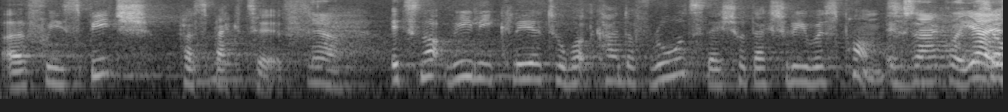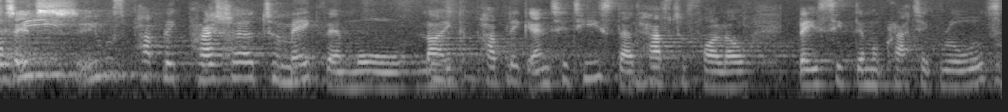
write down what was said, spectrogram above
a free speech perspective. Yeah. It's not really clear to what kind of rules they should actually respond. Exactly, yeah, so it's- we it's- use public pressure to make them more like public entities that have to follow basic democratic rules,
